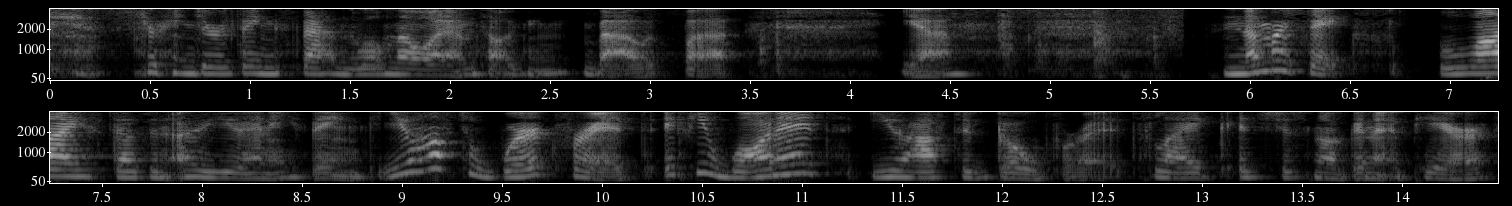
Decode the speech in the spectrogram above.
Stranger Things fans will know what I'm talking about, but yeah. Number six, life doesn't owe you anything. You have to work for it. If you want it, you have to go for it. Like, it's just not gonna appear.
